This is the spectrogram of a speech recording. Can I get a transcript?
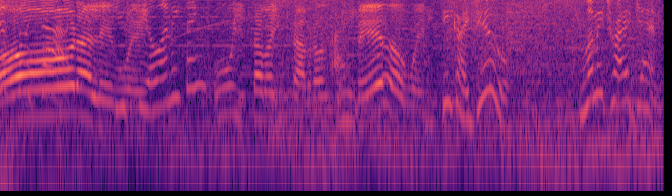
Órale, güey. Uy, estaba bien cabrón su Ay. pedo, güey. I think I do. Let me try again.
